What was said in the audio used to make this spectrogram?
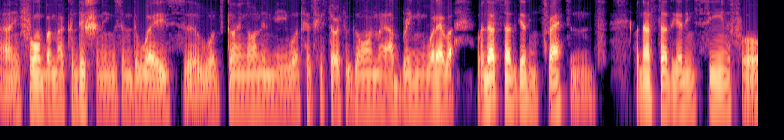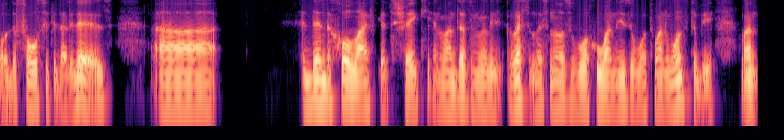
uh, informed by my conditionings and the ways uh, what's going on in me, what has historically gone on, my upbringing, whatever. When that starts getting threatened, when that starts getting seen for the falsity that it is, uh, then the whole life gets shaky, and one doesn't really less and less knows who one is or what one wants to be. One,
